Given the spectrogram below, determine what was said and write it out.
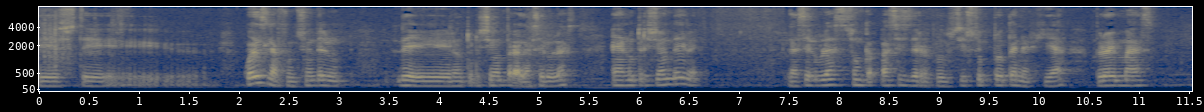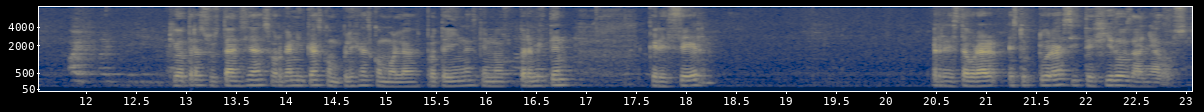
Este, ¿Cuál es la función del, de nutrición para las células. En la nutrición de las células son capaces de reproducir su propia energía, pero hay más que otras sustancias orgánicas complejas como las proteínas que nos permiten crecer, restaurar estructuras y tejidos dañados.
